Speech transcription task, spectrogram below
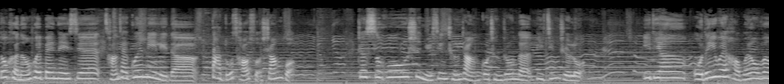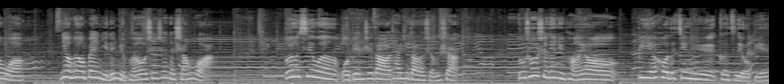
都可能会被那些藏在闺蜜里的大毒草所伤过。这似乎是女性成长过程中的必经之路。一天，我的一位好朋友问我：“你有没有被你的女朋友深深的伤过啊？”不用细问，我便知道他遇到了什么事儿。读书时的女朋友，毕业后的境遇各自有别。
